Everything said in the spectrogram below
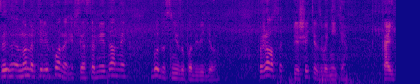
С- Номер телефона и все остальные данные будут снизу под видео. Пожалуйста, пишите, звоните. Okay.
